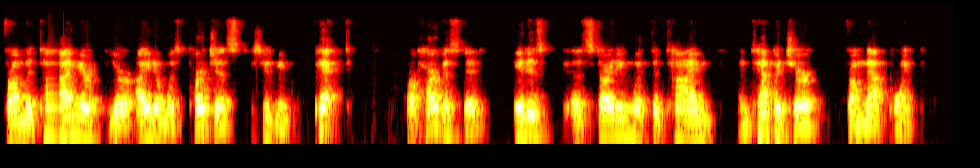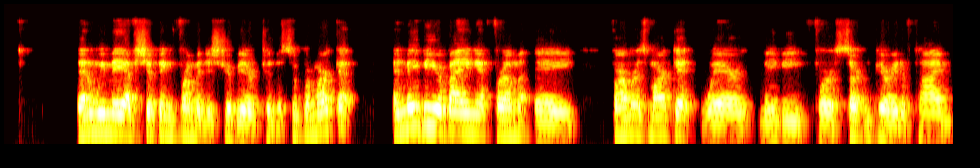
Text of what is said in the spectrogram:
from the time your, your item was purchased, excuse me, picked or harvested, it is uh, starting with the time and temperature from that point. Then we may have shipping from a distributor to the supermarket, and maybe you're buying it from a farmer's market where maybe for a certain period of time,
